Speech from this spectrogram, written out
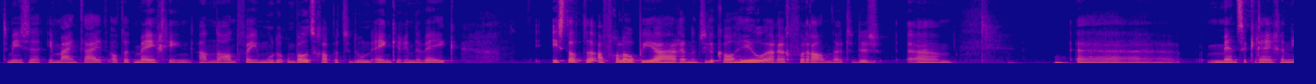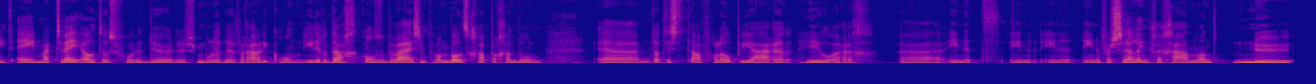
tenminste in mijn tijd, altijd meeging aan de hand van je moeder om boodschappen te doen, één keer in de week, is dat de afgelopen jaren natuurlijk al heel erg veranderd. Dus um, uh, mensen kregen niet één, maar twee auto's voor de deur. Dus moeder, de vrouw, die kon iedere dag kon ze bewijzen van boodschappen gaan doen. Um, dat is de afgelopen jaren heel erg uh, in, het, in, in, in een versnelling gegaan. Want nu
